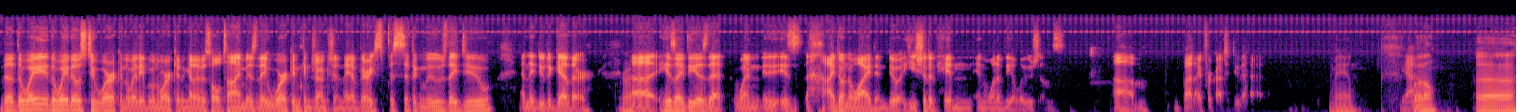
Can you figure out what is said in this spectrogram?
the the way the way those two work and the way they've been working kind of this whole time is they work in conjunction. They have very specific moves they do and they do together. Right. Uh, his idea is that when is i- I don't know why I didn't do it. He should have hidden in one of the illusions, um, but I forgot to do that. Man. Yeah, Well, uh,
